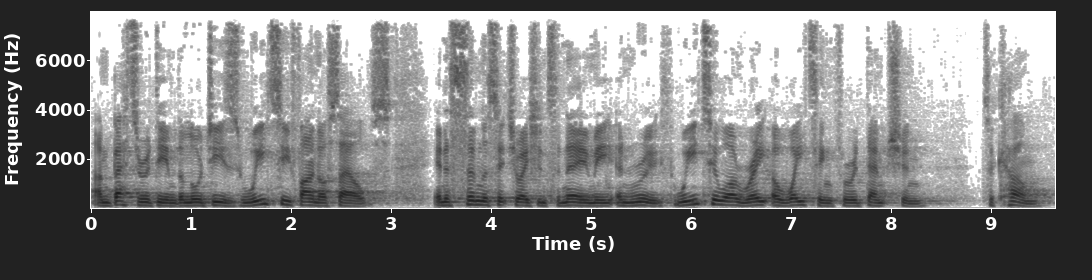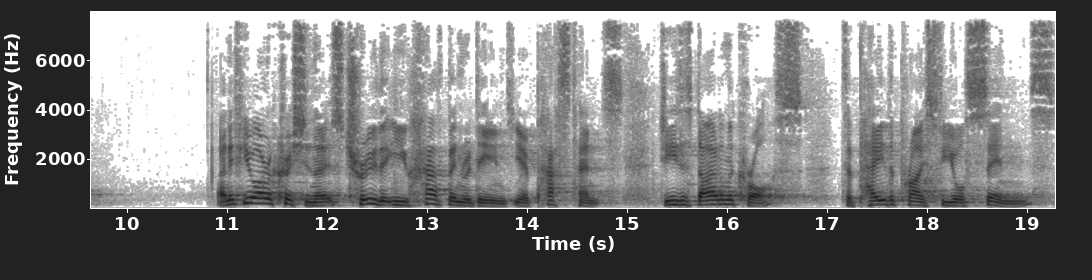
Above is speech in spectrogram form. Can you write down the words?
and better Redeemer, the Lord Jesus, we too find ourselves in a similar situation to Naomi and Ruth. We too are, are waiting for redemption to come. And if you are a Christian, then it's true that you have been redeemed, you know, past tense. Jesus died on the cross to pay the price for your sins.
